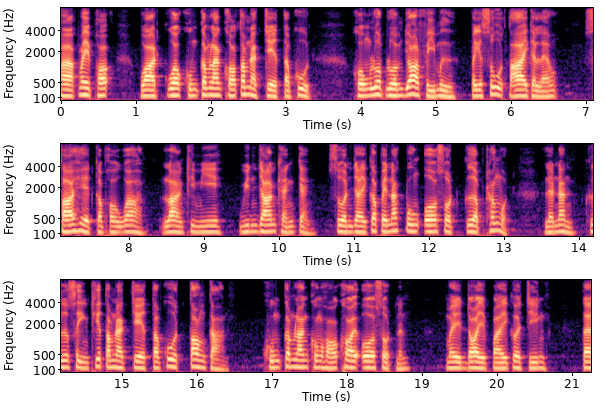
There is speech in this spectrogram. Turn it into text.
หากไม่เพราะหวาดกลัวขุมกำลังของตำหนักเจตตะพูด คงรวบรวมยอดฝีมือไปสู้ตายกันแล้ว สาเหตุก็เพราะว่าร่างที่มีวิญญาณแข็งแกร่ง ส่วนใหญ่ก็เป็นนักปรุงโอสถเกือบทั้งหมด และนั่นคือสิ่งที่ตำหนักเจตตะพูดต้องการขุมกำลังของหอคอยโอสถนั้น ไม่ด้อยไปก็จริง แต่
